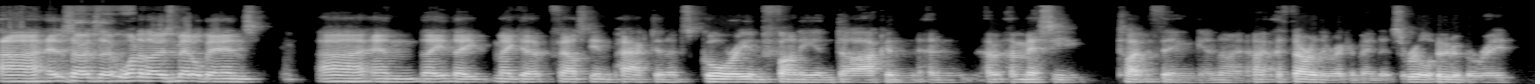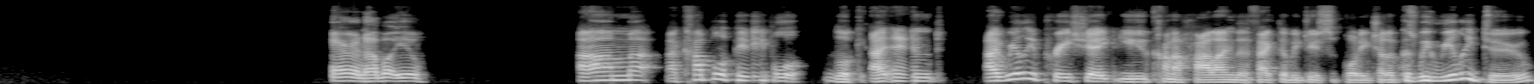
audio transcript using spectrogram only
Uh, and so it's a, one of those metal bands, uh, and they they make a Faustian pact, and it's gory and funny and dark and and a, a messy type of thing. And I, I- I thoroughly recommend it. It's a real hoot of a read. Aaron, how about you? Um, a couple of people look, I, and I really appreciate you kind of highlighting the fact that we do support each other because we really do.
